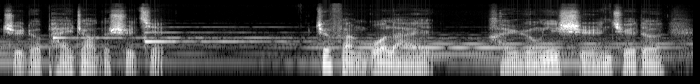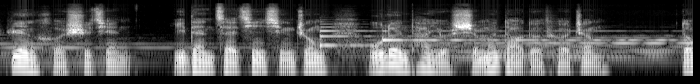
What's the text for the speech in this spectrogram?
值得拍照的事件。这反过来，很容易使人觉得任何事件一旦在进行中，无论它有什么道德特征，都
